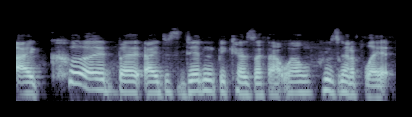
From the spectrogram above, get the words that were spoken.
I could, but I just didn't because I thought, well, who's going to play it?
